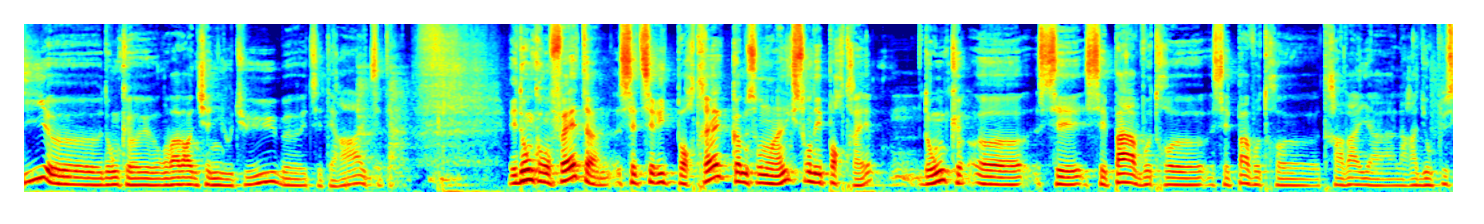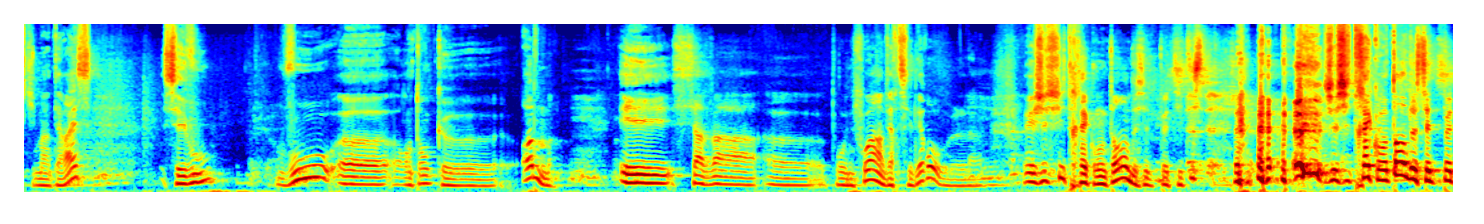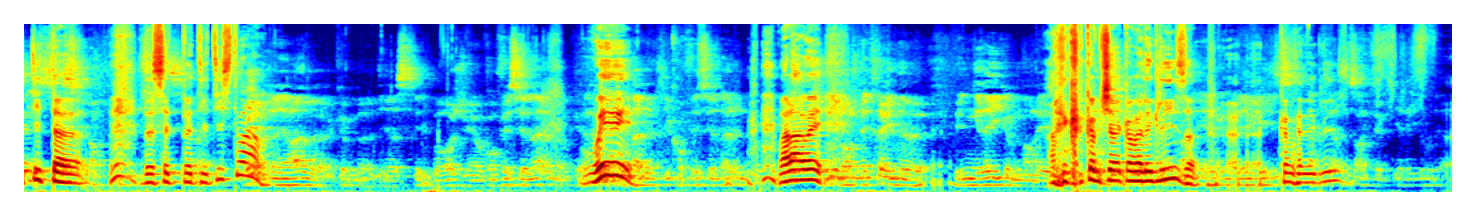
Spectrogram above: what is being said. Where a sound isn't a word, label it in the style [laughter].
euh, donc euh, on va avoir une chaîne YouTube, euh, etc.. Et donc en fait, cette série de portraits, comme son nom l'indique, sont des portraits. Donc euh, c'est pas votre pas votre travail à la Radio Plus qui m'intéresse, c'est vous, vous euh, en tant qu'homme. Et ça va, euh, pour une fois, inverser les rôles. Et je suis très content de cette petite histoire. [laughs] je suis très content de cette petite, euh, de cette petite histoire. Euh, Oui. Voilà, oui. Comme comme à l'église. Comme à l'église.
